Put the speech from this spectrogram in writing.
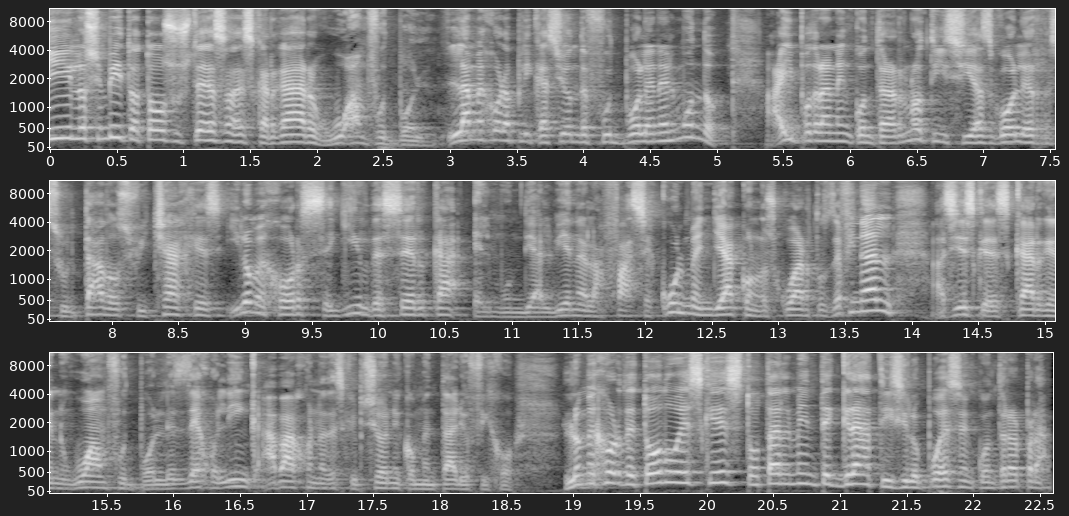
Y los invito a todos ustedes a descargar OneFootball, la mejor aplicación de fútbol en el mundo. Ahí podrán encontrar noticias, goles, resultados, fichajes y lo mejor, seguir de cerca el Mundial. Viene la fase culmen ya con los cuartos de final. Así es que descarguen OneFootball. Les dejo el link abajo en la descripción y comentario fijo. Lo mejor de todo es que es totalmente gratis y lo puedes encontrar para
